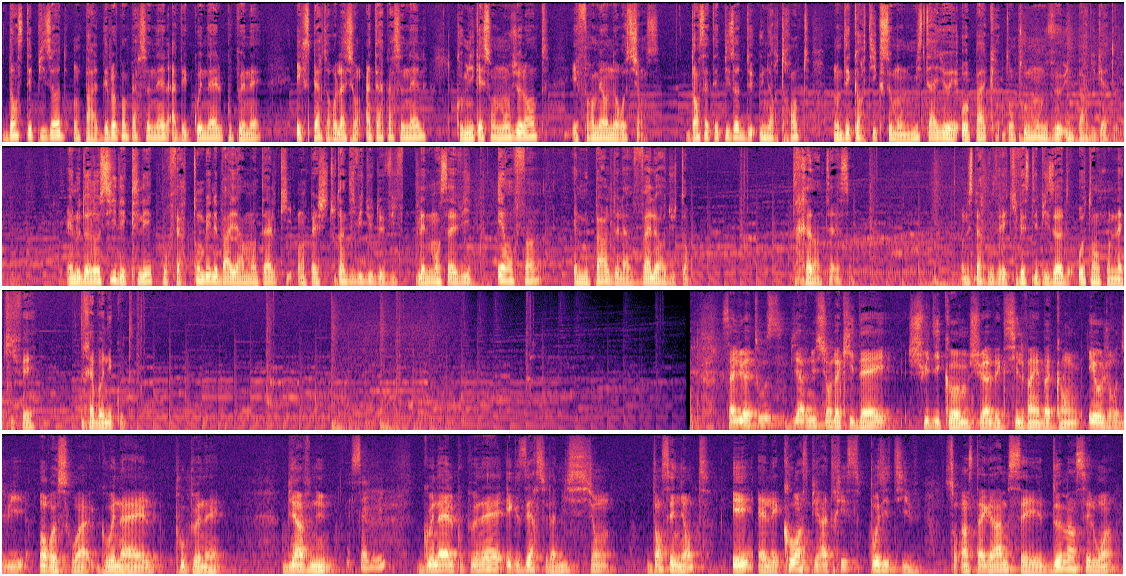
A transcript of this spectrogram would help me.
Dans cet épisode, on parle développement personnel avec Gwenaëlle Poupenet, experte en relations interpersonnelles, communication non violente et formée en neurosciences. Dans cet épisode de 1h30, on décortique ce monde mystérieux et opaque dont tout le monde veut une part du gâteau. Elle nous donne aussi les clés pour faire tomber les barrières mentales qui empêchent tout individu de vivre pleinement sa vie. Et enfin, elle nous parle de la valeur du temps. Très intéressant. On espère que vous allez kiffer cet épisode autant qu'on l'a kiffé. Très bonne écoute. Salut à tous, bienvenue sur Lucky Day. Je suis Dicom, je suis avec Sylvain et Bakang et aujourd'hui on reçoit Gwenaëlle Poupenet. Bienvenue. Salut. Gwenaëlle Poupenet exerce la mission d'enseignante et elle est co-inspiratrice positive. Son Instagram c'est Demain c'est loin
